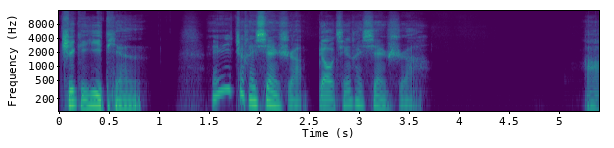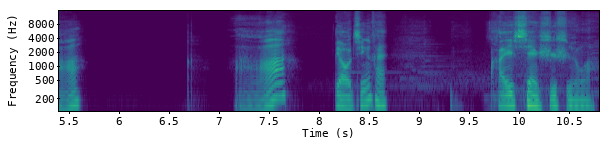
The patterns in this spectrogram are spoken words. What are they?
只给一天，哎，这还现实啊？表情还现实啊？啊啊！表情还还现实使用啊？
